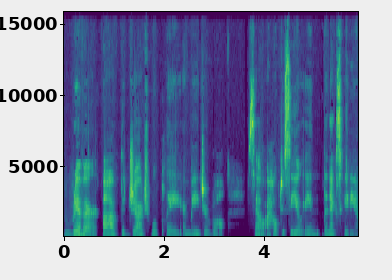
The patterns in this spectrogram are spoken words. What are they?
river of the judge will play a major role. So I hope to see you in the next video.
